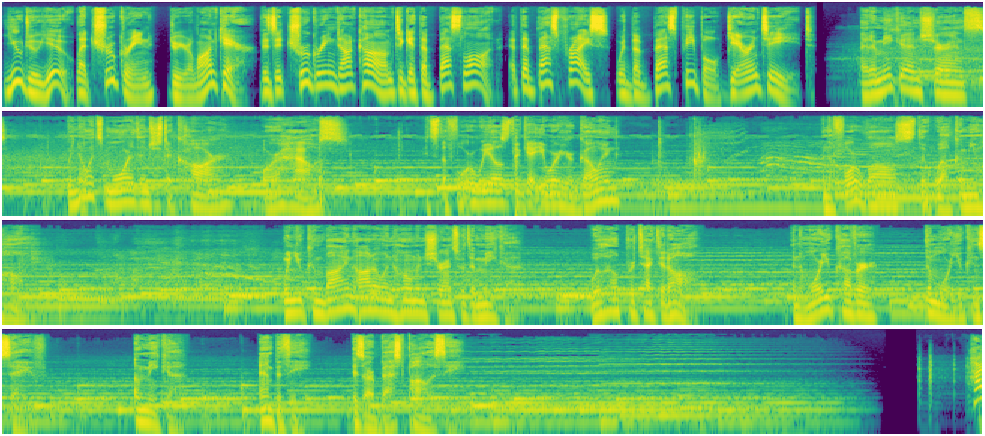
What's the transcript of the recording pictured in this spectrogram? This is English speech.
You do you. Let TrueGreen do your lawn care. Visit truegreen.com to get the best lawn at the best price with the best people guaranteed. At Amica Insurance, we know it's more than just a car or a house. It's the four wheels that get you where you're going and the four walls that welcome you home. When you combine auto and home insurance with Amica, we'll help protect it all. And the more you cover, the more you can save. Amica, empathy is our best policy.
